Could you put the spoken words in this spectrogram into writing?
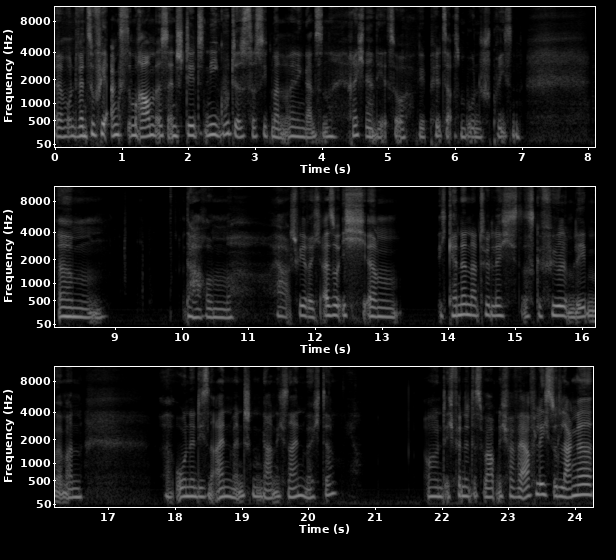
Ähm, Und wenn zu viel Angst im Raum ist, entsteht nie Gutes. Das sieht man an den ganzen Rechten, die jetzt so wie Pilze aus dem Boden sprießen. Ähm, darum, ja, schwierig. Also ich, ähm, ich kenne natürlich das Gefühl im Leben, wenn man ohne diesen einen Menschen gar nicht sein möchte. Und ich finde das überhaupt nicht verwerflich, solange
